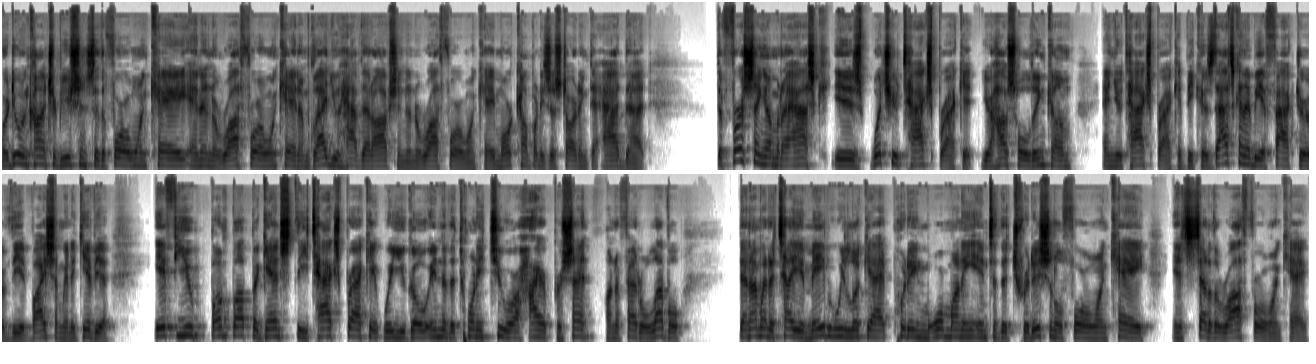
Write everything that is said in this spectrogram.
or doing contributions to the 401k and in the Roth 401k, and I'm glad you have that option in the Roth 401k. More companies are starting to add that. The first thing I'm going to ask is what's your tax bracket, your household income, and your tax bracket, because that's going to be a factor of the advice I'm going to give you. If you bump up against the tax bracket where you go into the 22 or higher percent on a federal level, then I'm going to tell you maybe we look at putting more money into the traditional 401k instead of the Roth 401k.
